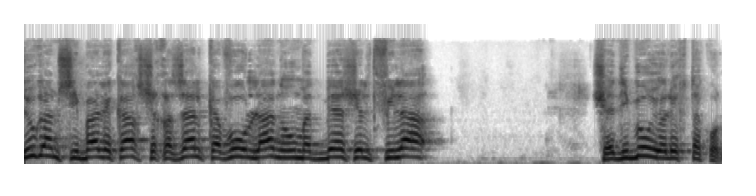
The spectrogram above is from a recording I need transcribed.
זו גם סיבה לכך שחז"ל קבעו לנו מטבע של תפילה שהדיבור יוליך את הכל.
